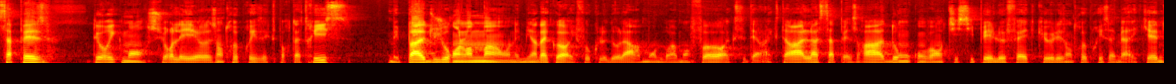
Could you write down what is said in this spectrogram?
ça pèse théoriquement sur les euh, entreprises exportatrices, mais pas du jour au lendemain. On est bien d'accord, il faut que le dollar monte vraiment fort, etc., etc. Là, ça pèsera. Donc, on va anticiper le fait que les entreprises américaines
